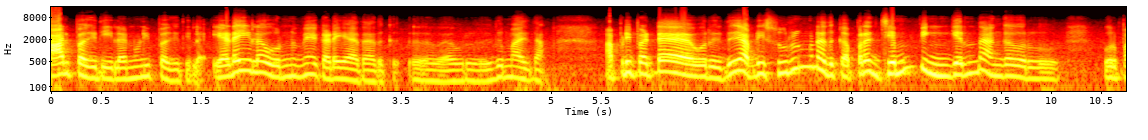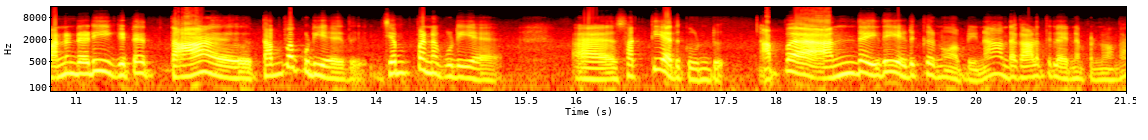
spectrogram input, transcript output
வால் பகுதியில் நுனிப்பகுதியில். இடையில ஒன்றுமே கிடையாது அதுக்கு. ஒரு இது மாதிரி தான். அப்படிப்பட்ட ஒரு இது அப்படி சுருங்கினதுக்கப்புறம் ஜெம்பிங் இங்கேருந்து அங்கே ஒரு ஒரு பன்னெண்டு அடி கிட்ட தா தவ்வக்கூடிய இது ஜம்ப் பண்ணக்கூடிய சக்தி அதுக்கு உண்டு. அப்போ அந்த இதை எடுக்கணும் அப்படின்னா அந்த காலத்தில் என்ன பண்ணுவாங்க?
